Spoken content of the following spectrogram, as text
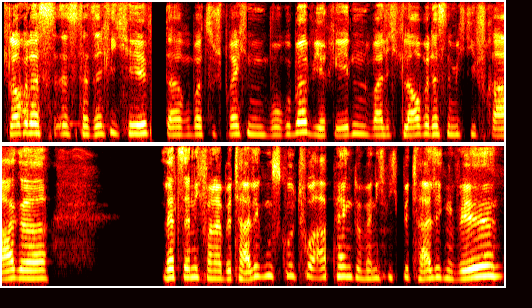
Ich glaube, dass es tatsächlich hilft, darüber zu sprechen, worüber wir reden, weil ich glaube, dass nämlich die Frage letztendlich von der Beteiligungskultur abhängt. Und wenn ich nicht beteiligen will,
